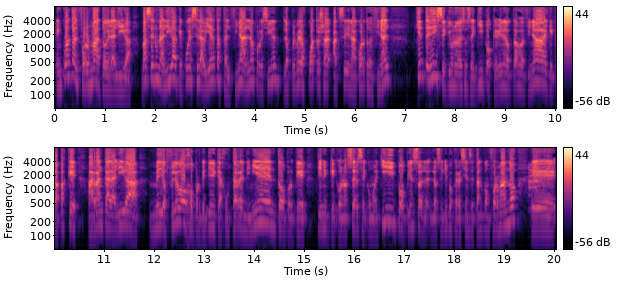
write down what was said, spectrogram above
en cuanto al formato de la liga, va a ser una liga que puede ser abierta hasta el final, ¿no? Porque si bien los primeros cuatro ya acceden a cuartos de final, ¿Quién te dice que uno de esos equipos que viene de octavos de final, que capaz que arranca la liga medio flojo porque tiene que ajustar rendimiento, porque tienen que conocerse como equipo, pienso en los equipos que recién se están conformando, eh,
